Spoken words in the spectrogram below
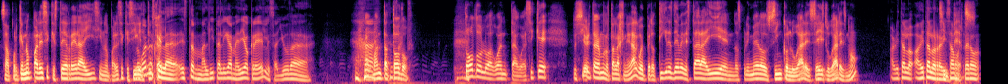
sea, porque no parece que esté Herrera ahí, sino parece que sigue. Lo bueno es que la, esta maldita liga mediocre les ayuda. Aguanta todo. Todo lo aguanta, güey. Así que, pues sí, ahorita vemos la tabla general, güey, pero Tigres debe de estar ahí en los primeros cinco lugares, seis lugares, ¿no? Ahorita lo, ahorita lo revisamos, pero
